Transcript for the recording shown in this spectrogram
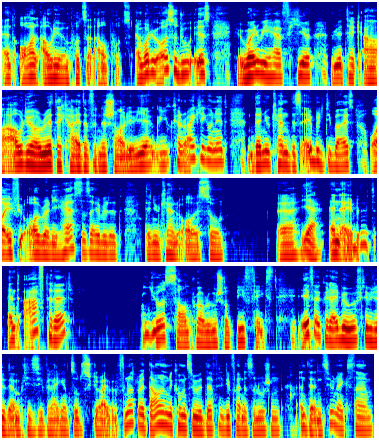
and all audio inputs and outputs. And what we also do is, when we have here Realtek uh, audio, Realtek high definition audio, yeah, you can right click on it, then you can disable the device, or if you already has disabled it, then you can also, uh, yeah, enable it. And after that, your sound problem should be fixed. If I could help you with the video, then please leave a like and subscribe. If not, write down in the comments, we will definitely find a solution. And then see you next time.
